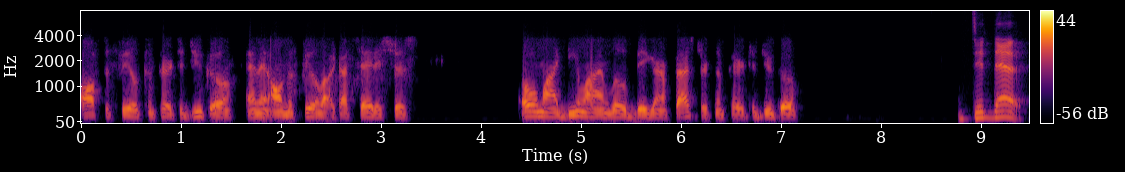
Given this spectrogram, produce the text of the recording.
off the field compared to JUCO. And then on the field, like I said, it's just O line, D line a little bigger and faster compared to JUCO. Did that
